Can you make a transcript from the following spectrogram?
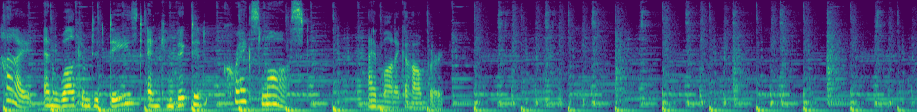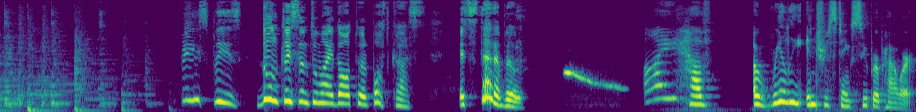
Hi, and welcome to Dazed and Convicted Craig's Lost. I'm Monica Hamburg. Please, please, don't listen to my daughter podcast. It's terrible. I have a really interesting superpower.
